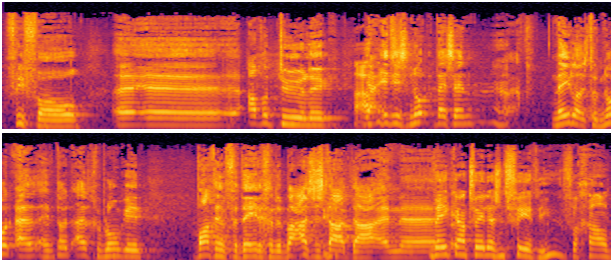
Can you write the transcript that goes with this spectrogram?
Frivol, eh, eh, avontuurlijk. Ah, ja, het is no wij zijn, Nederland is toch nooit, heeft nooit uitgeblonken in wat een verdedigende basis staat daar. En, eh, WK 2014, Van Gaal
